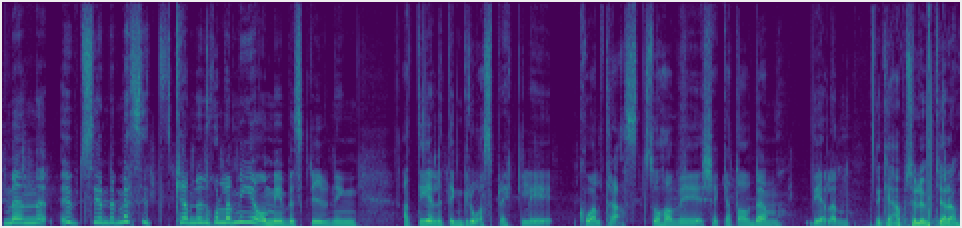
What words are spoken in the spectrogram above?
Men utseendemässigt kan du hålla med om min beskrivning att det är en liten gråspräcklig koltrast så har vi checkat av den delen. Det kan jag absolut göra.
